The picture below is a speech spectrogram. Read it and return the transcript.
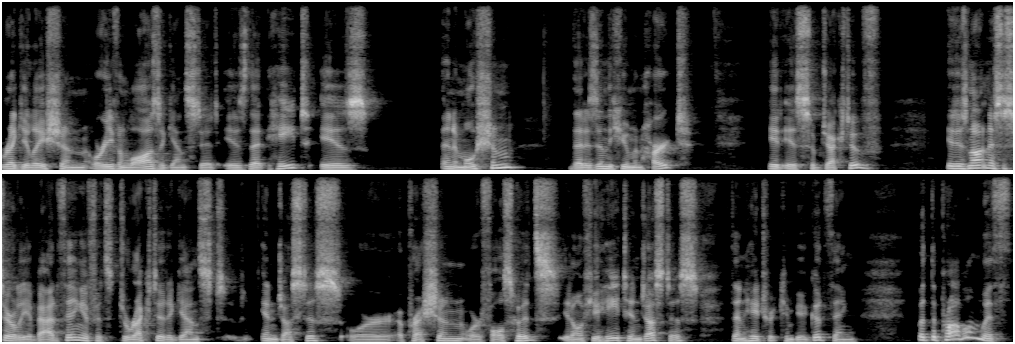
regulation or even laws against it is that hate is an emotion that is in the human heart. It is subjective. It is not necessarily a bad thing if it's directed against injustice or oppression or falsehoods. You know, if you hate injustice, then hatred can be a good thing. But the problem with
